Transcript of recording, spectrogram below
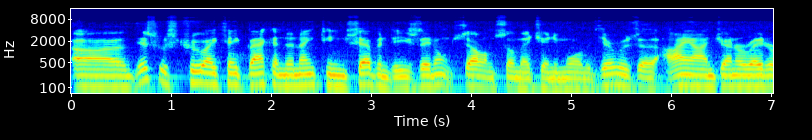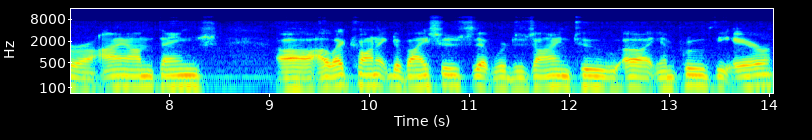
uh, this was true, I think, back in the 1970s. They don't sell them so much anymore, but there was a ion generator or ion things, uh, electronic devices that were designed to uh, improve the air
